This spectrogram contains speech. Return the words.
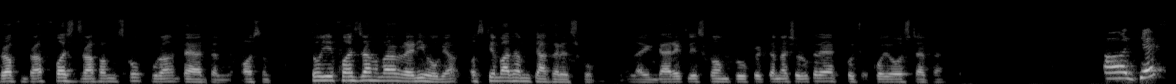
रफ ड्राफ्ट फ़र्स्ट ड्राफ्ट हम इसको पूरा तैयार कर ले। ऑसम तो ये फ़र्स्ट ड्राफ्ट हमारा रेडी हो गया। उसके बाद हम क्या करें इसको लाइक like, डायरेक्टली इसको हम प्रूफ रीड करना शुरू करें कुछ कोई और स्टेप है? Yes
